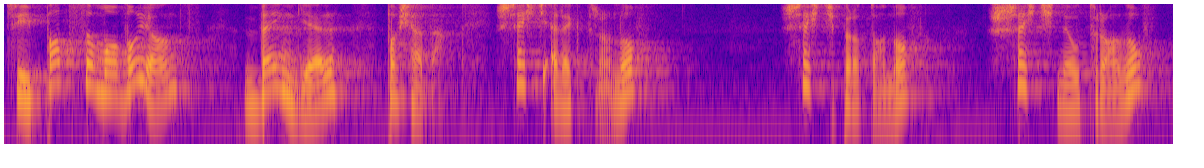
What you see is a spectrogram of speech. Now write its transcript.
Czyli podsumowując, węgiel posiada 6 elektronów, 6 protonów, 6 neutronów,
